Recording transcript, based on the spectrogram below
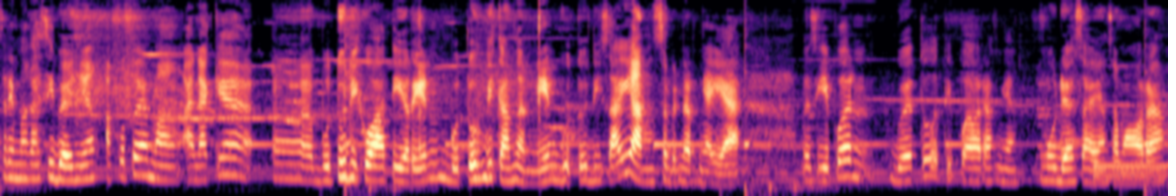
terima kasih banyak. Aku tuh emang anaknya uh, butuh dikhawatirin butuh dikangenin butuh disayang sebenarnya ya. Meskipun gue tuh tipe orang yang mudah sayang sama orang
